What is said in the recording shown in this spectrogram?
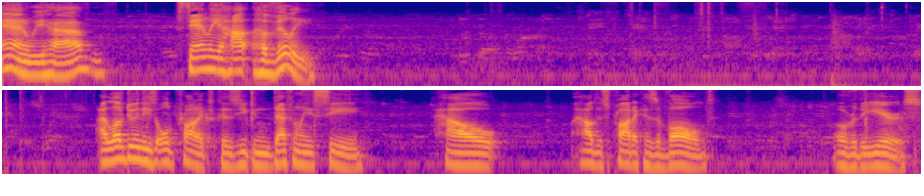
And we have Stanley ha- Havili. I love doing these old products because you can definitely see how how this product has evolved over the years.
